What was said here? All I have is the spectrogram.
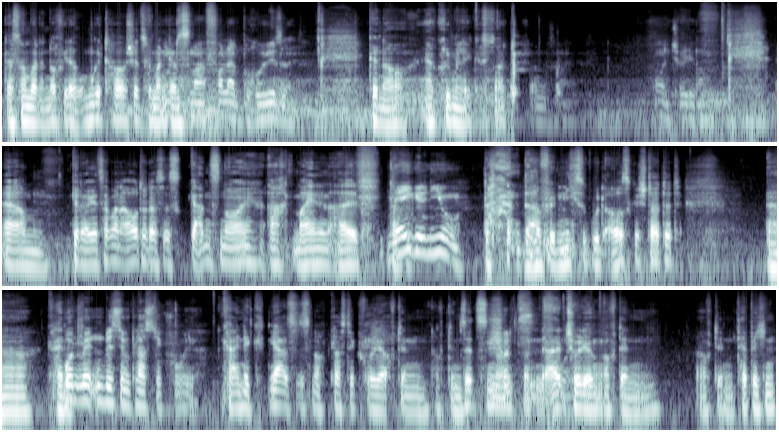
Das haben wir dann doch wieder umgetauscht. Jetzt haben wir ganz war voller Brösel. genau, ja, krümelig ist natürlich schon. Oh, Entschuldigung. Ähm, genau, jetzt haben wir ein Auto, das ist ganz neu, acht Meilen alt, Nagel New. dafür nicht so gut ausgestattet. Äh, keine, Und mit ein bisschen Plastikfolie. keine, ja, es ist noch Plastikfolie auf den, auf den Sitzen und, äh, Entschuldigung, auf den, auf den Teppichen.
